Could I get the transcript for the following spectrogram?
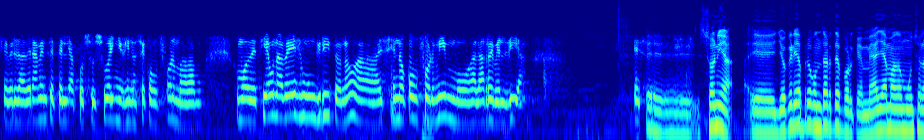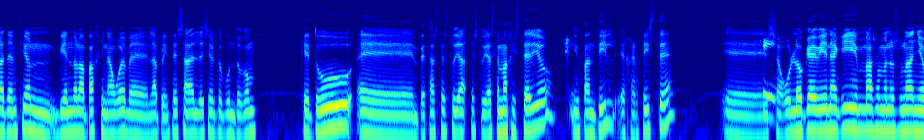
que verdaderamente pelea por sus sueños y no se conforma. Vamos. Como decía una vez, un grito ¿no? a ese no conformismo, a la rebeldía. Eh, Sonia, eh, yo quería preguntarte porque me ha llamado mucho la atención viendo la página web eh, laprincesadeldesierto.com que tú eh, empezaste a estudiar, estudiaste magisterio infantil, ejerciste, eh, Sí. según lo que viene aquí, más o menos un año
